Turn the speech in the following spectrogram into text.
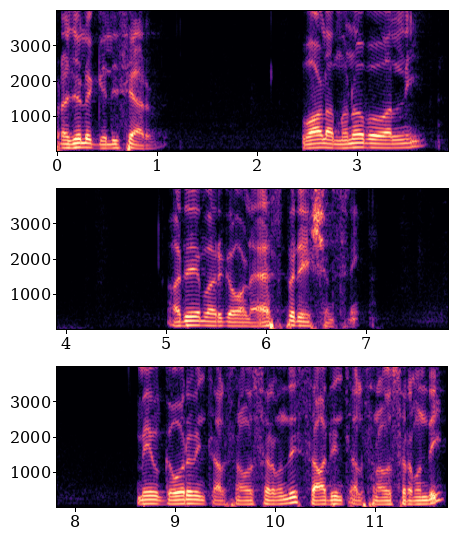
ప్రజలు గెలిచారు వాళ్ళ మనోభావాల్ని అదే మరిగా వాళ్ళ యాస్పిరేషన్స్ని మేము గౌరవించాల్సిన అవసరం ఉంది సాధించాల్సిన అవసరం ఉంది.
